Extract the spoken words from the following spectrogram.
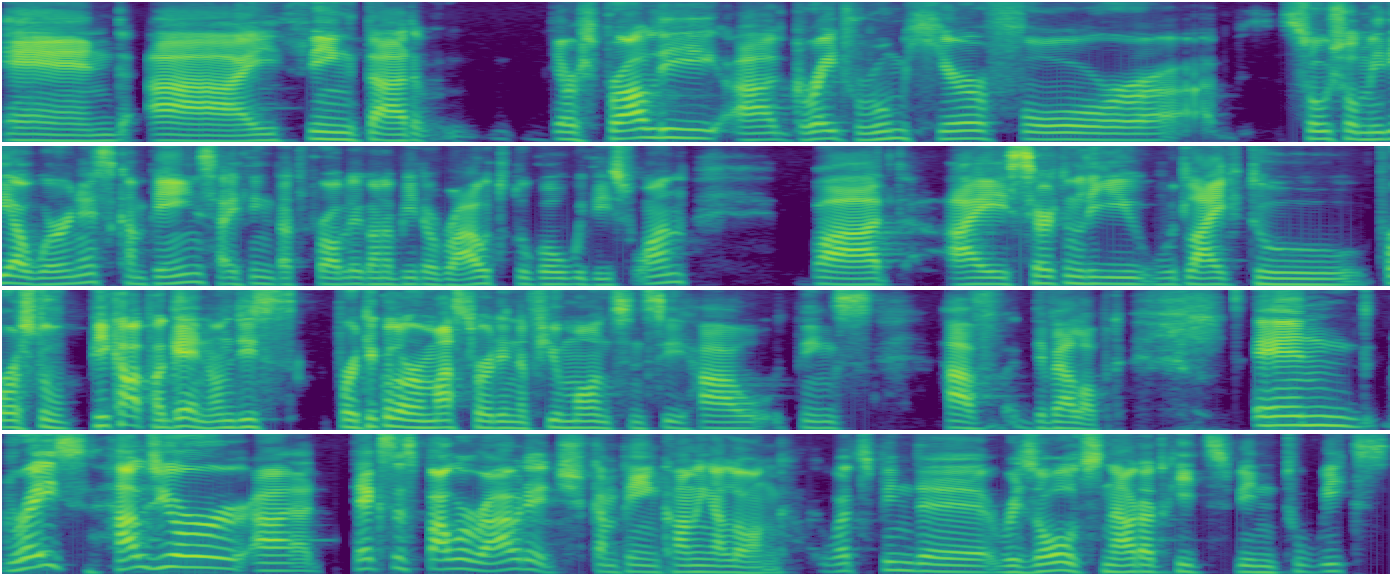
and I think that there's probably a great room here for social media awareness campaigns. I think that's probably going to be the route to go with this one, but I certainly would like to for us to pick up again on this particular master in a few months and see how things have developed. And Grace, how's your uh, Texas power outage campaign coming along? What's been the results now that it's been two weeks?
